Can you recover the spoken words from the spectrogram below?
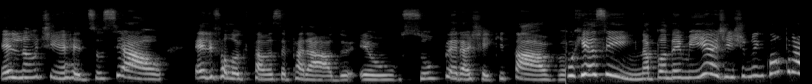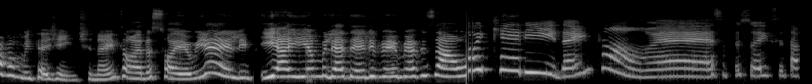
Ele não tinha rede social. Ele falou que estava separado. Eu super achei que tava. Porque, assim, na pandemia a gente não encontrava muita gente, né? Então era só eu e ele. E aí a mulher dele veio me avisar. Oi, querida. Então, é... essa pessoa aí que você tá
